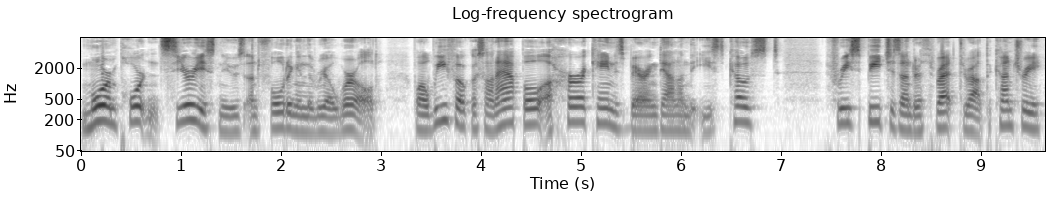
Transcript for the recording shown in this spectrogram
more important, serious news unfolding in the real world. While we focus on Apple, a hurricane is bearing down on the East Coast, free speech is under threat throughout the country,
